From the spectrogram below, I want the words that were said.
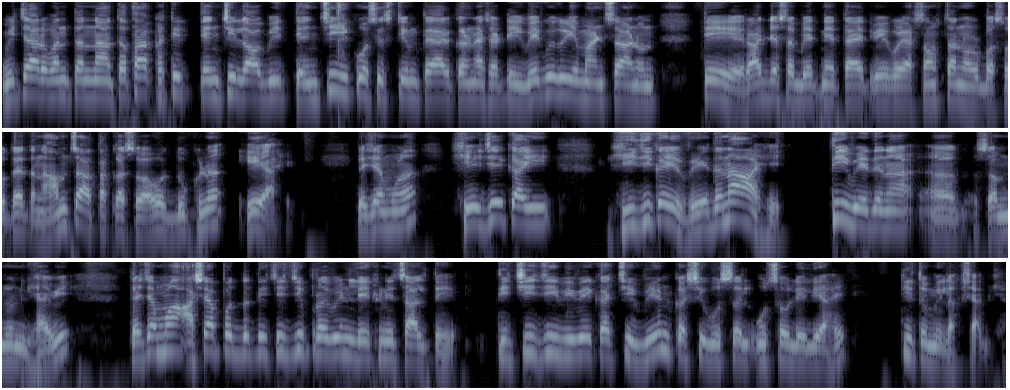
विचारवंतांना तथाकथित त्यांची लॉबी त्यांची इकोसिस्टीम तयार करण्यासाठी वेगवेगळी माणसं आणून ते राज्यसभेत नेत आहेत वेगवेगळ्या संस्थांवर बसवत आहेत. आणि आमचं आता कसं व्हावं दुखणं हे आहे. त्याच्यामुळं हे जे काही ही जी काही वेदना आहे ती वेदना समजून घ्यावी. त्याच्यामुळं अशा पद्धतीची जी प्रवीण लेखणी चालते तिची जी विवेकाची वीण कशी उचल उसवलेली आहे ती तुम्ही लक्षात घ्या.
